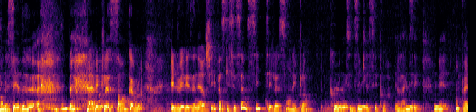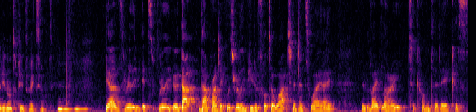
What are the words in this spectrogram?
on essayait de, de- avec le son comme élever les énergies, parce que c'est ça aussi, tu sais, le son, les plantes. Comme Oui, tu dis oui. que c'est pour relaxer, Oui. mais on peut aller dans toutes les directions. tu sais. Yeah, it's really, it's really uh, that that project was really beautiful to watch, and it's why I invite Laurie to come today because,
